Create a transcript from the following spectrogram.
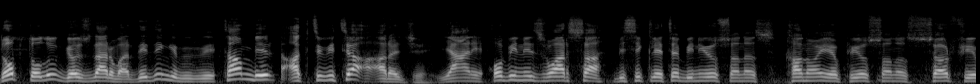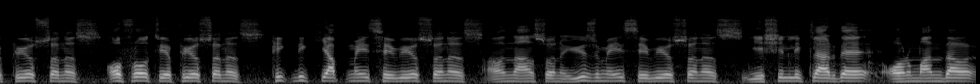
dop dolu gözler var. Dediğim gibi bir tam bir aktivite aracı. Yani hobiniz varsa, bisiklete biniyorsanız, kano yapıyorsanız, surf yapıyorsanız, offroad yapıyorsanız, piknik yapmayı seviyorsanız, ondan sonra yüzmeyi seviyorsanız, yeşilliklerde, ormanda,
